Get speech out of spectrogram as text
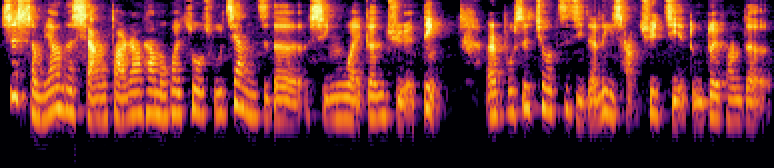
是什么样的想法让他们会做出这样子的行为跟决定，而不是就自己的立场去解读对方的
